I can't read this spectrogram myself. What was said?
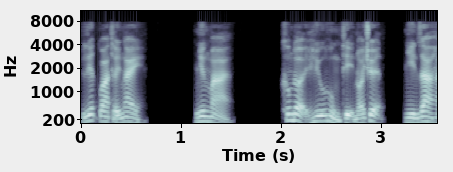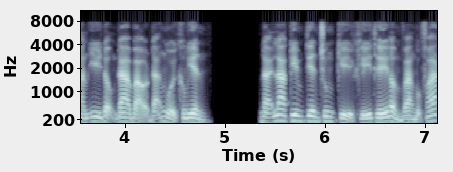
liếc qua thấy ngay. Nhưng mà, không đợi hữu hùng thị nói chuyện, nhìn ra hắn y động đa bảo đã ngồi không yên. Đại la kim tiên trung kỳ khí thế ẩm vàng bộc phát.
